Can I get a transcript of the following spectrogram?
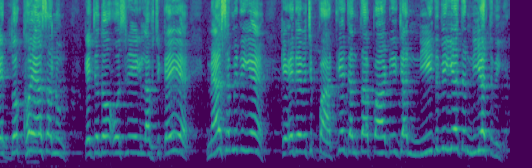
ਇਹ ਦੁੱਖ ਹੋਇਆ ਸਾਨੂੰ ਕਿ ਜਦੋਂ ਉਸ ਨੇ ਇਹ ਲਫ਼ਜ਼ ਕਹੇ ਹੈ, ਮੈਂ ਸਮਝਦੀ ਹਾਂ ਕਿ ਇਹਦੇ ਵਿੱਚ ਭਾਰਤੀ ਜਨਤਾ ਪਾਰਟੀ ਜਾਂ ਨੀਤ ਵੀ ਹੈ ਤੇ ਨੀਅਤ ਵੀ ਹੈ।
